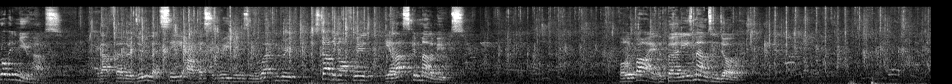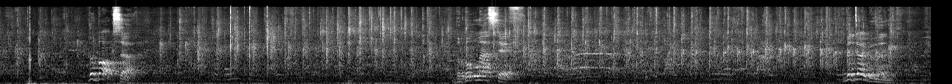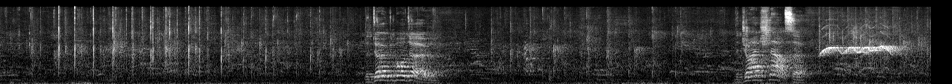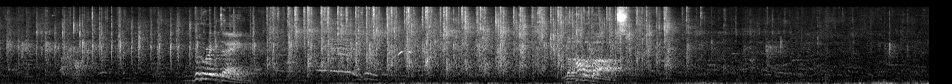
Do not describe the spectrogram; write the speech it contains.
Robin Newhouse. Without further ado, let's see our best of breed winners in the working group, starting off with the Alaskan Malamutes. Followed by the Bernese Mountain Dog. The Boxer. The Bull Mastiff. The Doberman. The Dogue de Bordeaux. The Giant Schnauzer. The Great Dane. The Hovawarts.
